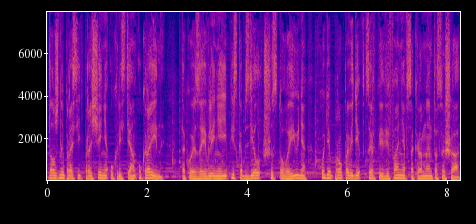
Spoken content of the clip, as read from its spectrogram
должны просить прощения у христиан Украины. Такое заявление епископ сделал 6 июня в ходе проповеди в церкви Вифания в Сакраменто, США,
